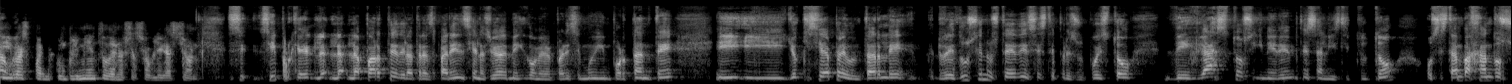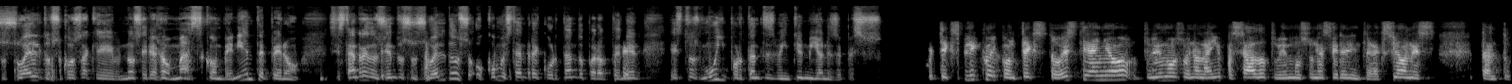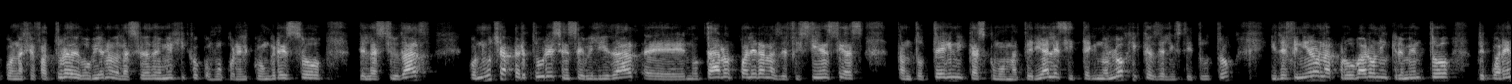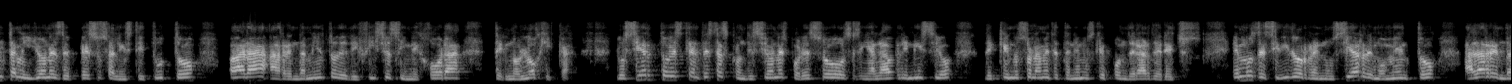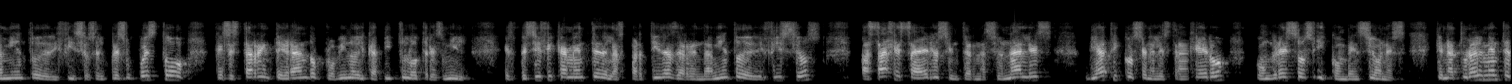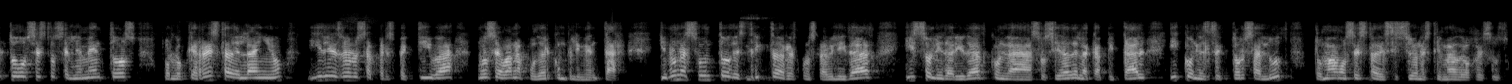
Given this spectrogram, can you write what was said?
Ah, para el cumplimiento de nuestras obligaciones. Sí, porque la, parte de la transparencia en la Ciudad de México me parece muy importante y, yo quisiera preguntarle, ¿reducen ustedes este presupuesto de gastos inherentes al instituto o se están bajando sus sueldos, cosa que no sería lo más conveniente, pero ¿se están reduciendo sus sueldos o cómo están recortando para obtener estos muy importantes 21 millones de pesos? Te explico el contexto. Este año tuvimos, bueno, el año pasado tuvimos una serie de interacciones, tanto con la jefatura de gobierno de la Ciudad de México como con el Congreso de la ciudad. Con mucha apertura y sensibilidad eh, notaron cuáles eran las deficiencias, tanto técnicas como materiales y tecnológicas del instituto, y definieron aprobar un incremento de 40 millones de pesos al instituto para arrendamiento de edificios y mejora tecnológica. Lo cierto es que ante estas condiciones, por eso se señalaba al inicio de que no solamente tenemos que ponderar derechos, hemos decidido renunciar de momento al arrendamiento de edificios. El presupuesto que se está reintegrando provino del capítulo 3000, específicamente de las partidas de arrendamiento de edificios, pasajes aéreos internacionales, viáticos en el extranjero, congresos y convenciones, que naturalmente todos estos elementos, por lo que resta del año y desde nuestra perspectiva, no se van a poder cumplimentar. Y en un asunto de estricta responsabilidad, y solidaridad con la sociedad de la capital y con el sector salud, tomamos esta decisión, estimado Jesús.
